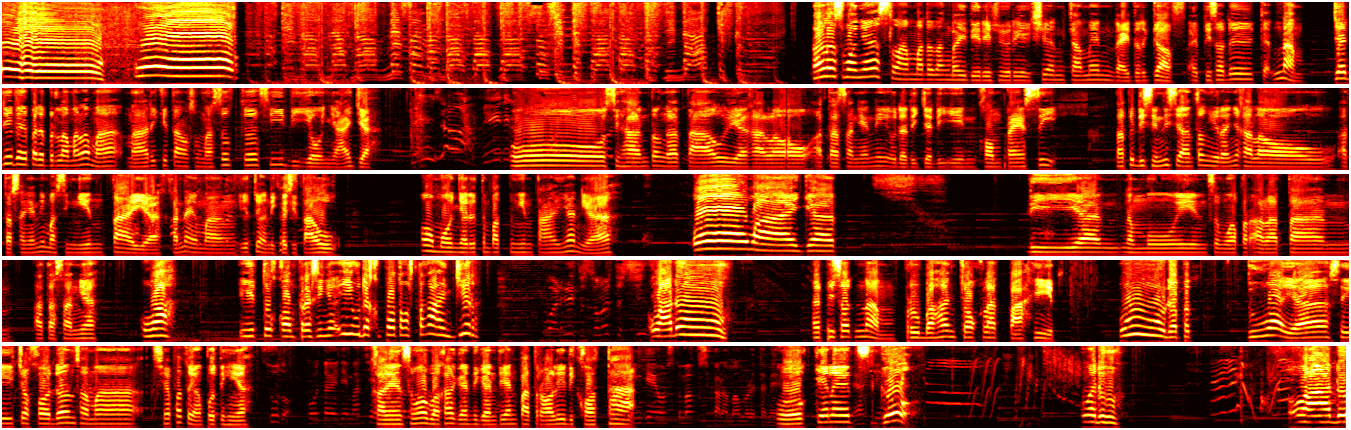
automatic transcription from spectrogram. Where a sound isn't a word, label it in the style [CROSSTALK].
Oh, oh. Halo semuanya, selamat datang by di review reaction Kamen Rider Golf episode ke-6 Jadi daripada berlama-lama, mari kita langsung masuk ke videonya aja. Oh, si Hanto nggak tahu ya kalau atasannya nih udah dijadiin kompresi tapi di sini si Hanto ngiranya kalau atasannya ini masih ngintai ya, karena emang itu yang dikasih tahu. Oh, mau nyari tempat pengintaian ya? Oh my god, dia nemuin semua peralatan atasannya. Wah, itu kompresinya, ih udah kepotong setengah anjir. Waduh, episode 6 perubahan coklat pahit. Uh, dapat dua ya si Cokodon sama siapa tuh yang putihnya. Kalian semua bakal ganti-gantian patroli di kota. Oke, let's go. Waduh, Waduh,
